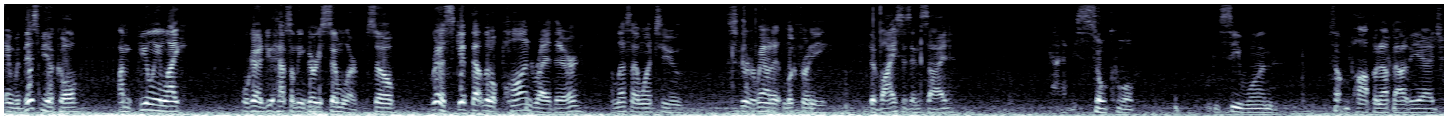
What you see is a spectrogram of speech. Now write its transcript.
And with this vehicle, I'm feeling like we're gonna do have something very similar. So we're gonna skip that little pond right there, unless I want to skirt around it and look for any devices inside. God, that'd be so cool. You can see one, something popping up out of the edge.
